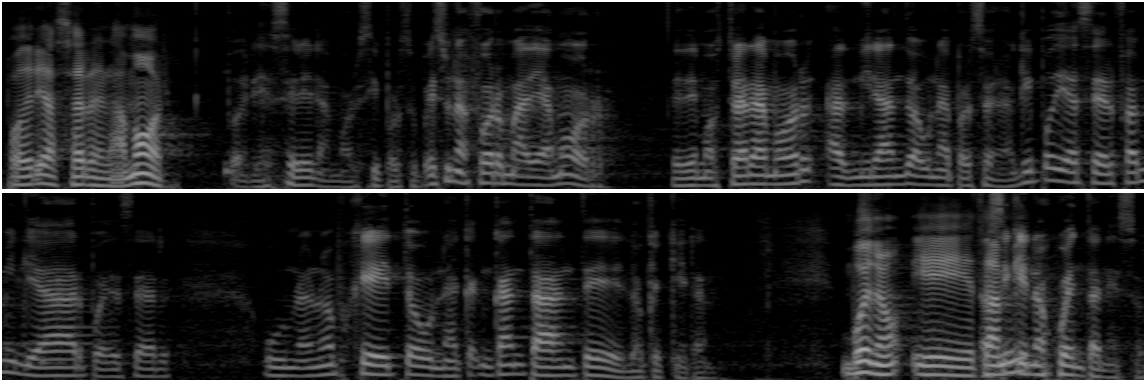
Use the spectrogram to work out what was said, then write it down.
Podría ser el amor. Podría ser el amor, sí, por supuesto. Es una forma de amor, de demostrar amor admirando a una persona. Que podía ser familiar, puede ser un, objeto, un cantante, lo que quieran. Bueno, eh, también... Así que nos cuentan eso.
